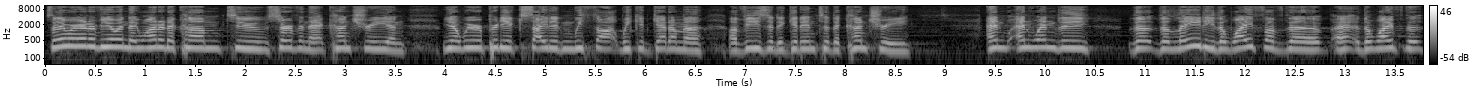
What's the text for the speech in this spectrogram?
So they were interviewing, they wanted to come to serve in that country, and you know, we were pretty excited and we thought we could get them a, a visa to get into the country. And, and when the, the, the lady, the wife of the, uh, the wife the,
